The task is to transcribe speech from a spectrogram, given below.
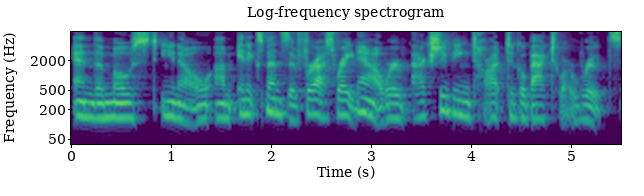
and the most, you know, um, inexpensive for us right now. We're actually being taught to go back to our roots.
